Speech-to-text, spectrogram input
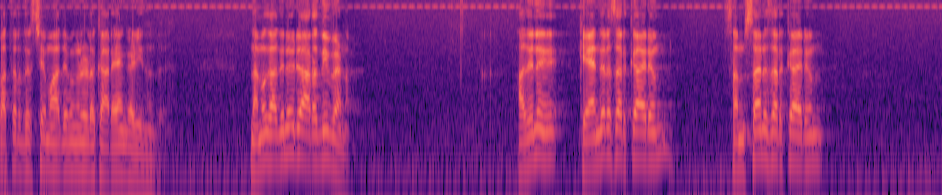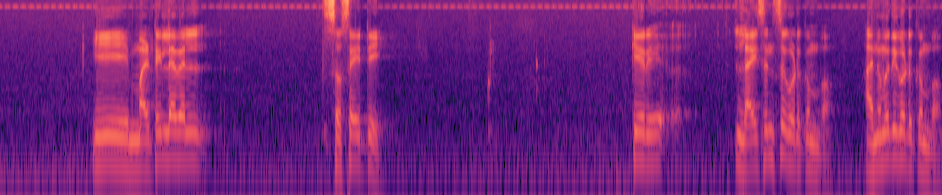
പത്രദൃശ്യ മാധ്യമങ്ങളിലൂടെ അറിയാൻ കഴിയുന്നത്. നമുക്ക് അതിനൊരു അറുതി വേണം. അതിന് കേന്ദ്ര സർക്കാരും സംസ്ഥാന സർക്കാരും ഈ മൾട്ടി ലെവൽ സൊസൈറ്റി ലൈസൻസ് കൊടുക്കുമ്പോൾ അനുമതി കൊടുക്കുമ്പോൾ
